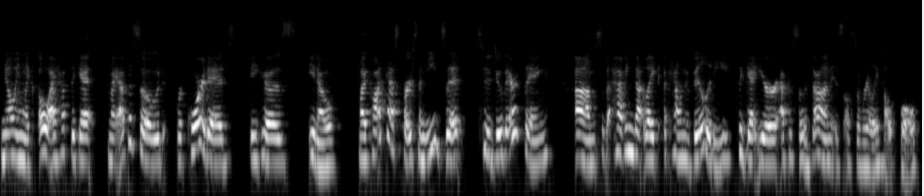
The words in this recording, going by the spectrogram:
knowing like, oh, I have to get my episode recorded because, you know, my podcast person needs it to do their thing. Um, so that having that like accountability to get your episode done is also really helpful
